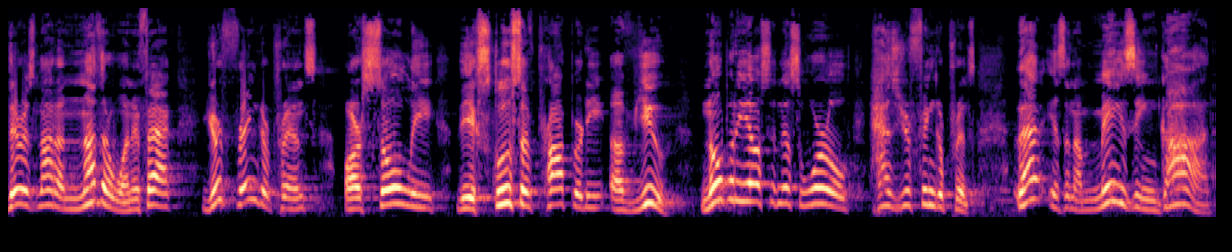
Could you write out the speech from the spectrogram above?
There is not another one. In fact, your fingerprints are solely the exclusive property of you. Nobody else in this world has your fingerprints. That is an amazing God.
